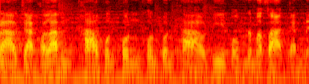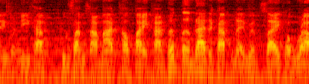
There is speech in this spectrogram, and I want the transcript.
รื่องราวจากคอลัมน์ข่าวปนคนคนปนข่าวที่ผมนำมาฝากกันในวันนี้ครับ คุณผู้ฟังสามารถเข้าไปอ่านเพิ่มเติมได้นะครับ ในเว็บไซต์ของเรา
